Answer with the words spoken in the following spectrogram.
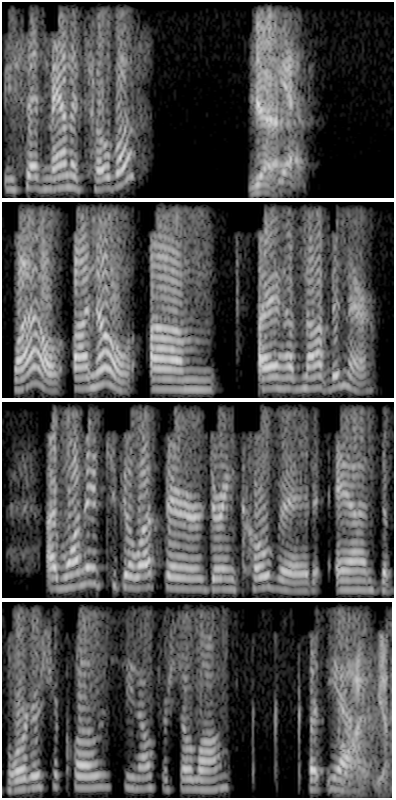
You said Manitoba? Yeah. Yes. Wow. I know. Um, I have not been there. I wanted to go up there during COVID, and the borders were closed, you know, for so long. But yeah, Right, yeah.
